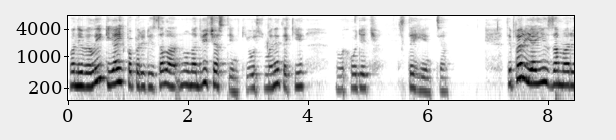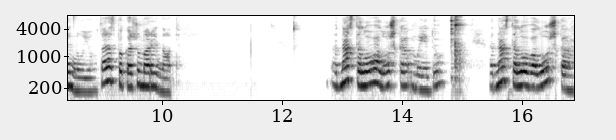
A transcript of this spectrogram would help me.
вони великі, я їх поперерізала ну, на дві частинки. Ось у мене такі виходять стегінця. Тепер я їх замариную. Зараз покажу маринад. Одна столова ложка меду, одна столова ложка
